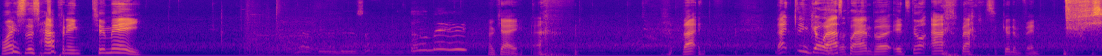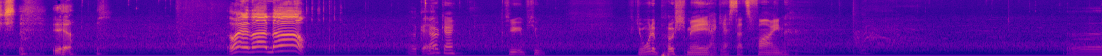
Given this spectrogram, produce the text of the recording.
Why is this happening to me? Okay. that that didn't go as uh-huh. planned, but it's not as bad as it could have been. yeah. Wait, that no. Okay. Okay. If you if you if you want to push me, I guess that's fine. Uh,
